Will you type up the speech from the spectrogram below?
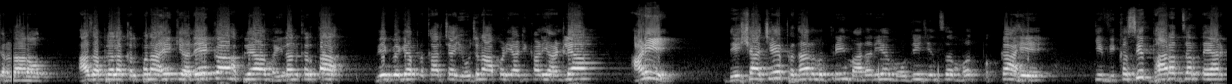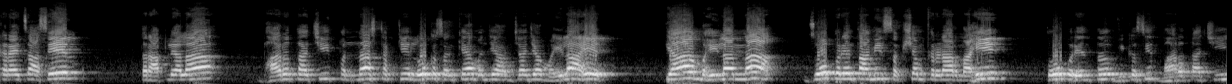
करणार आहोत. आज आपल्याला कल्पना आहे की अनेक आपल्या महिलांकरता वेगवेगळ्या प्रकारच्या योजना आपण या ठिकाणी आणल्या आणि देशाचे प्रधानमंत्री माननीय मोदीजींचं मत पक्क आहे की विकसित भारत जर तयार करायचा असेल तर आपल्याला भारताची पन्नास टक्के लोकसंख्या म्हणजे आमच्या ज्या महिला आहेत त्या महिलांना जोपर्यंत आम्ही सक्षम करणार नाही तोपर्यंत विकसित भारताची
